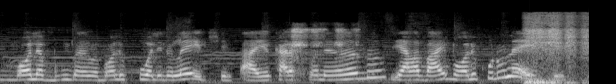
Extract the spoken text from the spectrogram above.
molho a bunda, molho o cu ali no leite? Aí o cara fica olhando e ela vai e molha o cu no leite.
